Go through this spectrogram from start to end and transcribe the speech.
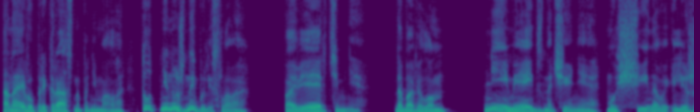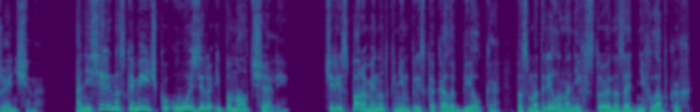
Она его прекрасно понимала. Тут не нужны были слова. «Поверьте мне», — добавил он, не имеет значения, мужчина вы или женщина. Они сели на скамеечку у озера и помолчали. Через пару минут к ним прискакала белка, посмотрела на них, стоя на задних лапках,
